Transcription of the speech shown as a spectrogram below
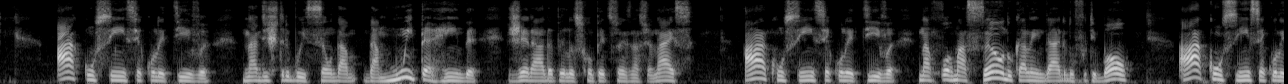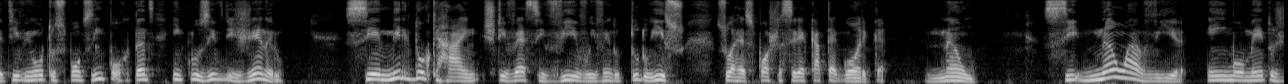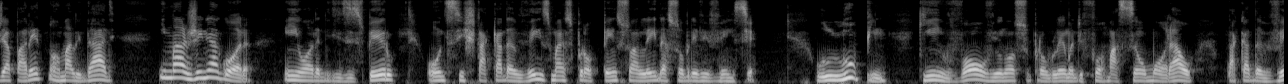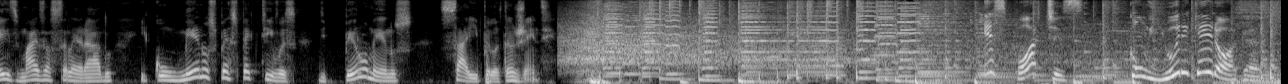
Há consciência coletiva na distribuição da, da muita renda gerada pelas competições nacionais? Há consciência coletiva na formação do calendário do futebol? Há consciência coletiva em outros pontos importantes, inclusive de gênero? Se Emile Durkheim estivesse vivo e vendo tudo isso, sua resposta seria categórica: não. Se não havia em momentos de aparente normalidade, imagine agora, em hora de desespero, onde se está cada vez mais propenso à lei da sobrevivência. O looping que envolve o nosso problema de formação moral está cada vez mais acelerado e com menos perspectivas de, pelo menos, sair pela tangente. Esportes com Yuri Queiroga.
